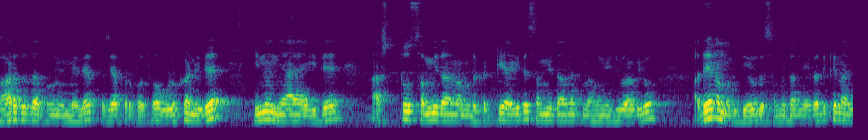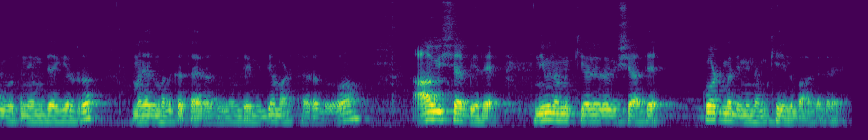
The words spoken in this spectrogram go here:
ಭಾರತದ ಭೂಮಿ ಮೇಲೆ ಪ್ರಜಾಪ್ರಭುತ್ವ ಉಳ್ಕೊಂಡಿದೆ, ಇನ್ನೂ ನ್ಯಾಯ ಇದೆ, ಅಷ್ಟು ಸಂವಿಧಾನ ನಮ್ಮದು ಗಟ್ಟಿಯಾಗಿದೆ, ಸಂವಿಧಾನಕ್ಕೆ ನಾವು ನಿಜವಾಗ್ಲೂ ಅದೇ ನಮಗೆ ದೇವರು, ಸಂವಿಧಾನ ಇರೋದಕ್ಕೆ ನಾವು ಇವತ್ತು ನೆಮ್ಮದಿಯಾಗಿ ಎಲ್ಲರೂ ಮನೇಲಿ ಮಲ್ಕೋತಾ ಇರೋದು, ನೆಮ್ಮದಿಯಾಗಿ ನಿದ್ದೆ ಮಾಡ್ತಾ ಇರೋದು. ಆ ವಿಷಯ ಬೇರೆ. ನೀವು ನಮಗೆ ಕೇಳಿರೋ ವಿಷಯ ಅದೇ. ಕೋರ್ಟ್ ಮೇಲೆ ನಿಮಗೆ ನಂಬಿಕೆ ಇಲ್ವಾ ಹಾಗಾದರೆ?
